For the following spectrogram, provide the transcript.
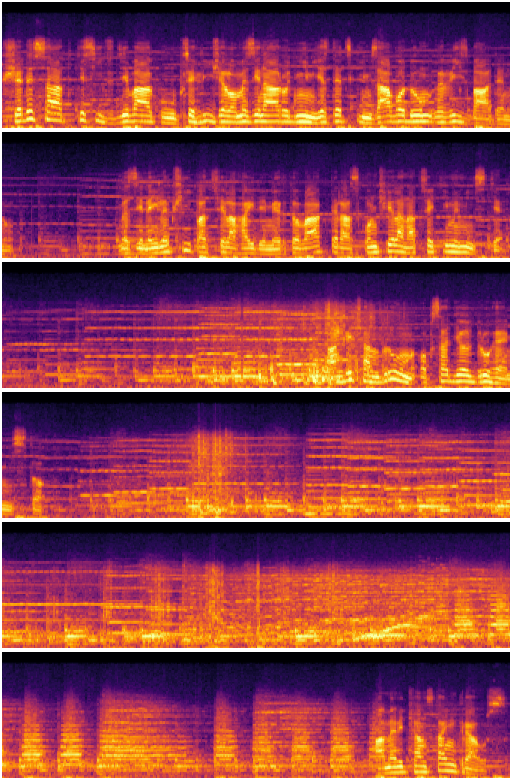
60 tisíc diváků přehlíželo mezinárodním jezdeckým závodům ve Wiesbadenu. Mezi nejlepší patřila Heidi Mirtová, která skončila na třetím místě. Angličan Broom obsadil druhé místo. Američan Steinkraus.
